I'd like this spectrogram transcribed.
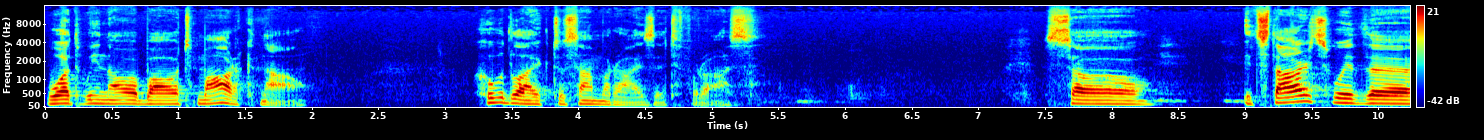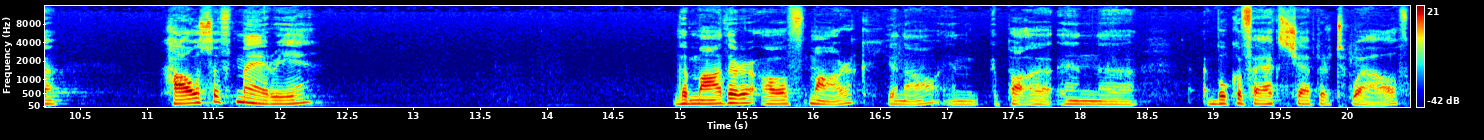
what we know about Mark now. Who would like to summarize it for us? So it starts with the house of Mary, the mother of Mark, you know, in, uh, in uh, book of Acts chapter 12.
